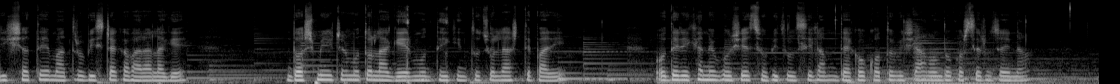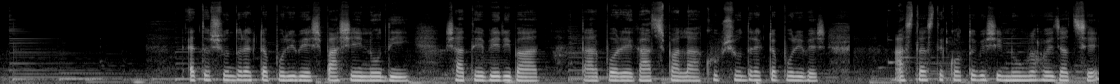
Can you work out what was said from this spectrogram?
রিক্সাতে মাত্র বিশ টাকা ভাড়া লাগে। দশ মিনিটের মতো লাগে, এর মধ্যেই কিন্তু চলে আসতে পারি। ওদের এখানে বসে ছবি তুলছিলাম। দেখো কত বেশি আনন্দ করছে রোজাইনা। এত সুন্দর একটা পরিবেশ পাশেই নদী, সাথে বেরিবাদ তারপরে গাছপালা, খুব সুন্দর একটা পরিবেশ। আস্তে আস্তে কত বেশি নোংরা হয়ে যাচ্ছে,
